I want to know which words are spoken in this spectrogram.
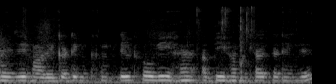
जी हमारी कटिंग कंप्लीट हो गई है अभी हम क्या करेंगे?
